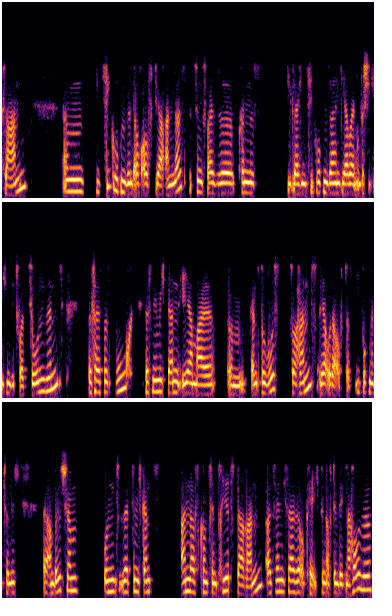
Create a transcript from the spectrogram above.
planen. Ähm, die Zielgruppen sind auch oft ja anders, beziehungsweise können es die gleichen Zielgruppen sein, die aber in unterschiedlichen Situationen sind. Das heißt, das Buch, das nehme ich dann eher mal ähm, ganz bewusst zur Hand, ja, oder auch das E-Book natürlich äh, am Bildschirm und setze mich ganz anders konzentriert daran, als wenn ich sage, okay, ich bin auf dem Weg nach Hause,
